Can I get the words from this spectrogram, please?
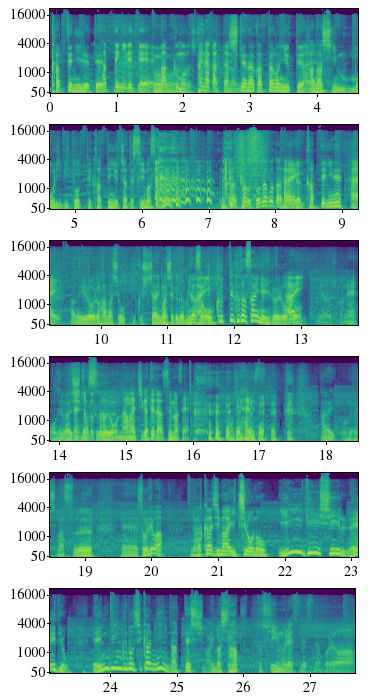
勝手に入れて勝手に入れて、バックもしてなかったのにしてなかったのに言って、話森人って勝手に言っちゃってすいませんまあ、多分そんなことはないけど、はい、勝手にね、はい、あのいろいろ話を大きくしちゃいましたけど皆さん送ってくださいね、はい、いろいろと、はい、よろしくね。お願いします。あの名前違ってたらすみません。申し訳ないです。はいお願いします、えー、それでは中島一郎の EDC レディオエンディングの時間になってしまいました。ちょっとシームレスですねこれは。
